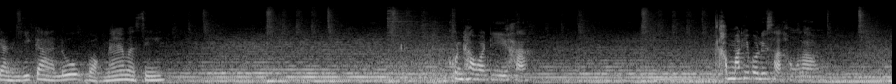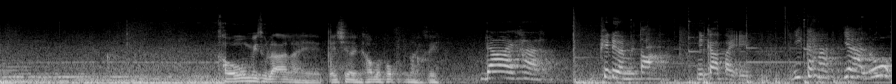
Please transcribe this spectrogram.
กันยิกาลูกบอกแม่มาสิ คุณทาวดีค่ะเข้ามาที่บริษัทของเรา เขามีธุระอะไร ไปเชิญเขามาพบผมหน่อยสิ ได้ค่ะ พี่เดือนไม่ต้องค่ะ นิกาไปเองยิกาอย่าลูก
